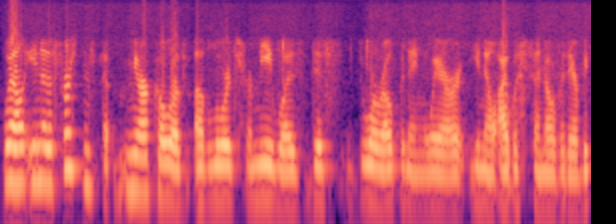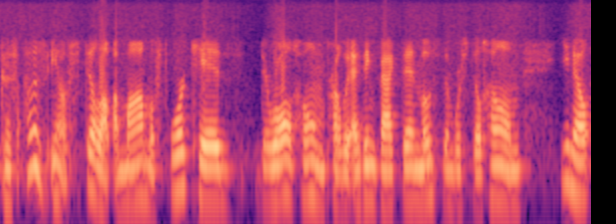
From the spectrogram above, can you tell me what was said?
Well, you know, the first miracle of, of Lourdes for me was this door opening where, you know, I was sent over there because I was, you know, still a mom of four kids, they were all home probably. I think back then most of them were still home. You know,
